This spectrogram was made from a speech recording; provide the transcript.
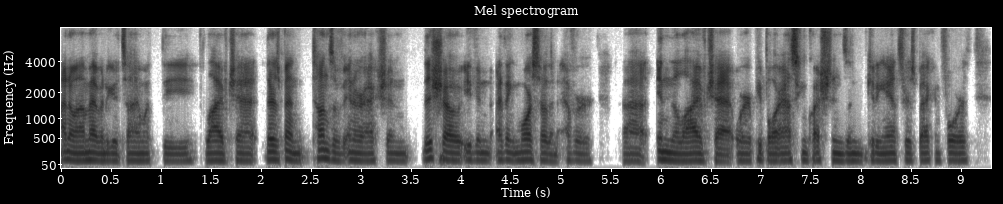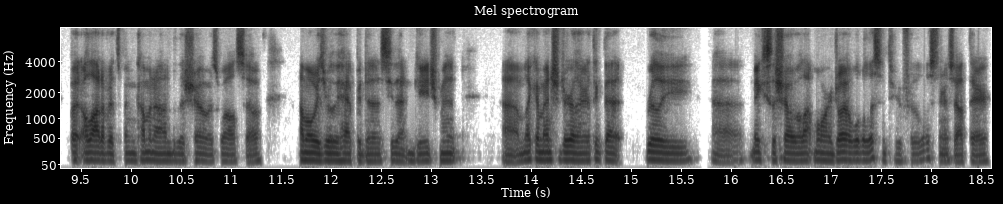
I know I'm having a good time with the live chat. There's been tons of interaction. This show, even I think more so than ever, uh, in the live chat where people are asking questions and getting answers back and forth. But a lot of it's been coming onto the show as well. So I'm always really happy to see that engagement. Um, like I mentioned earlier, I think that really uh, makes the show a lot more enjoyable to listen to for the listeners out there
